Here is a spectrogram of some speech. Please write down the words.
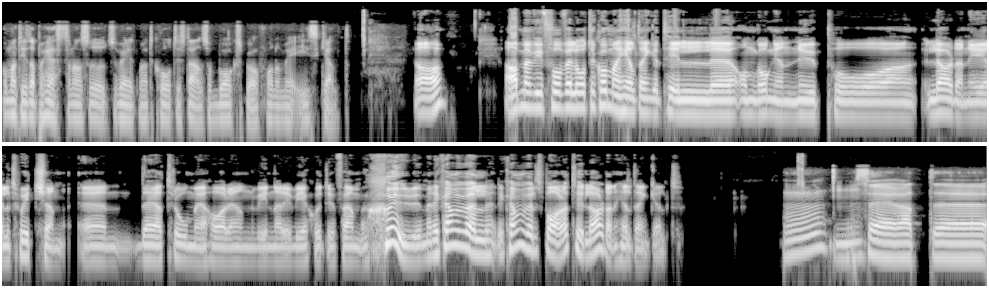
om man tittar på hästen han ser ut så vet man att kort distans och bakspår för honom är iskallt. Ja. Ja, men vi får väl återkomma helt enkelt till eh, omgången nu på lördag när det gäller Twitchen. Eh, där jag tror mig har en vinnare i V75 7. Men det kan vi väl, det kan vi väl spara till lördagen helt enkelt. Mm. Mm. Jag ser att eh,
